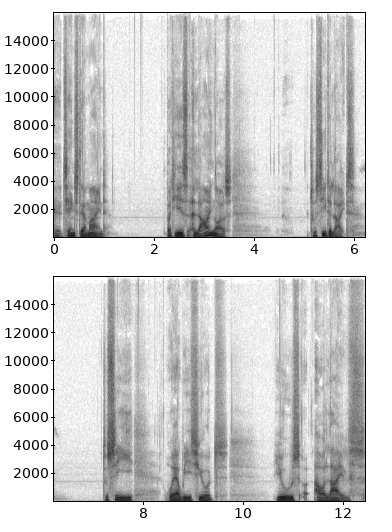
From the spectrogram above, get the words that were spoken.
uh, change their mind. But he is allowing us to see the light, to see where we should use our lives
